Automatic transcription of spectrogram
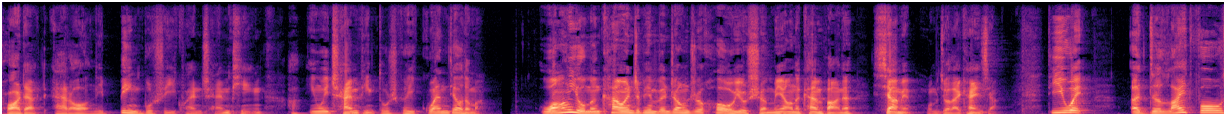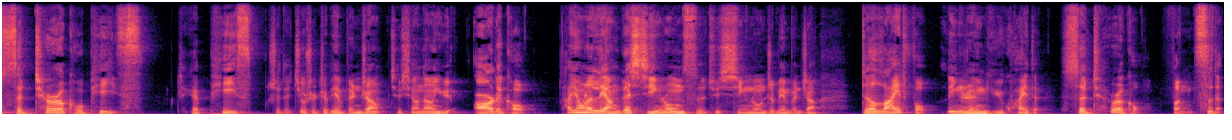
product at all，你并不是一款产品啊，因为产品都是可以关掉的嘛。网友们看完这篇文章之后有什么样的看法呢？下面我们就来看一下。第一位，a delightful satirical piece。这个 piece 指的就是这篇文章，就相当于 article。他用了两个形容词去形容这篇文章：delightful 令人愉快的，satirical 讽刺的。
